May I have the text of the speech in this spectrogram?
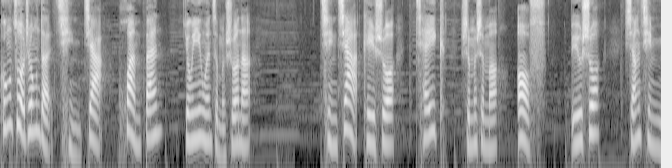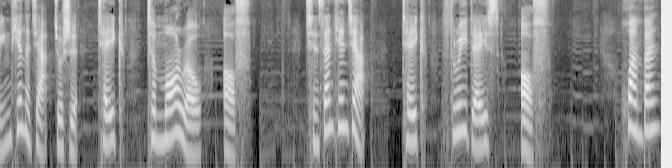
工作中的请假、换班，用英文怎么说呢？请假可以说 take 什么什么 off。比如说，想请明天的假就是 take tomorrow off。请三天假，take three days off。 换班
